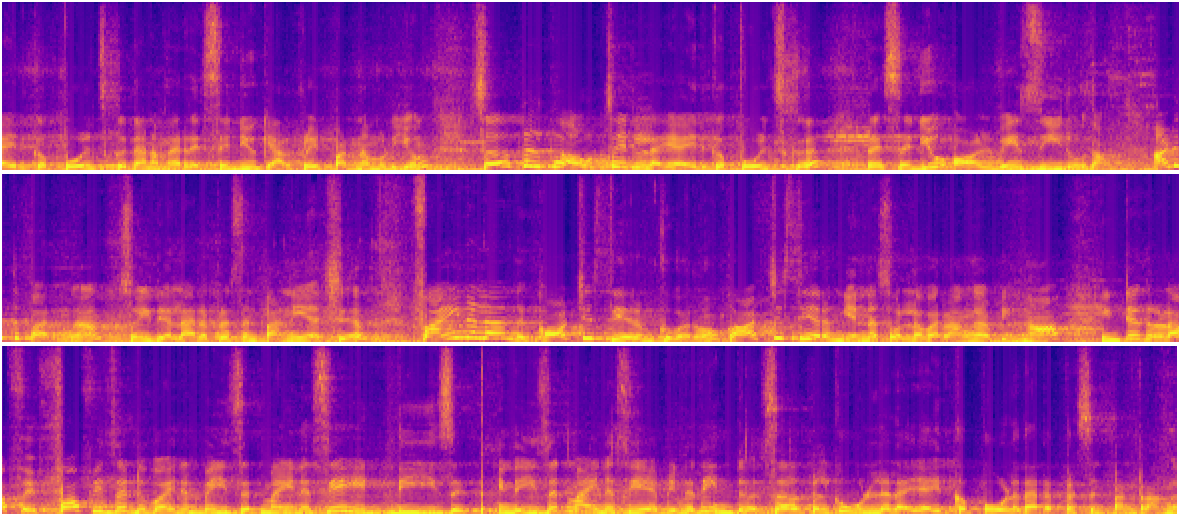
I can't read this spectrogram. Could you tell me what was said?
ஆயிருக்க போல்ஸ்க்கு தான் நம்ம ரெசிடியூ கால்குலேட் பண்ண முடியும். சர்க்கிளுக்கு அவுட் சைடில் லை ஆயிருக்க போல்ஸ்க்கு ரெசிடியூ ஆல்வேஸ் ஜீரோ தான். அடுத்து பாருங்க. ஸோ இதெல்லாம் ரெப்ரசன்ட் பண்ணியாச்சு. ஃபைனலாக இந்த காட்சிஸ் தியரம்க்கு வரும். காட்சிஸ் தியரம் என்ன சொல்ல வராங்க அப்படின்னா integral of f of z divided by z minus a d z இந்த இசட் மைனஸ் ஏ அப்படின்றது இந்த சர்க்கிளுக்கு உள்ள லை ஆகிருக்க போல தான் ரெப்ரசன்ட் பண்ணுறாங்க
